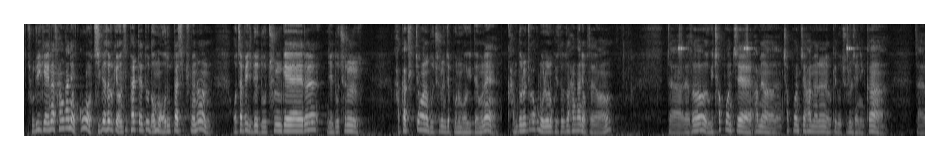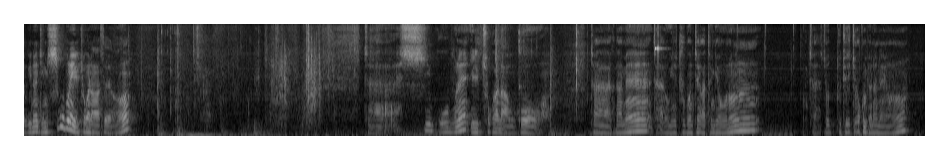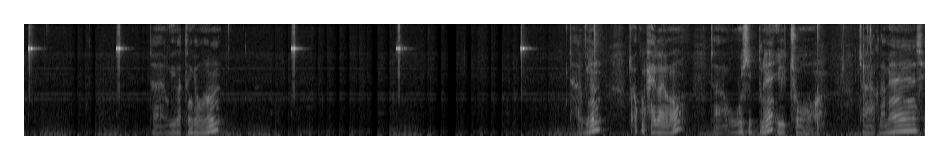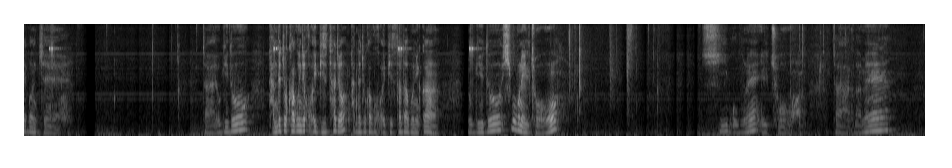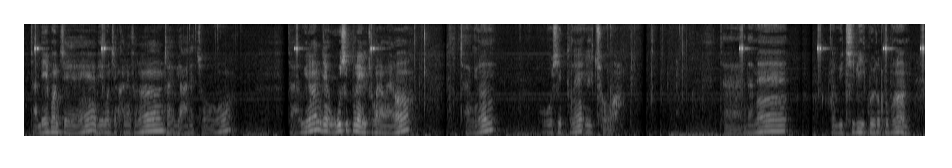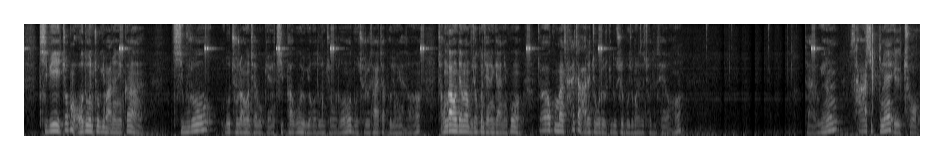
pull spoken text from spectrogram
조리개는 상관이 없고 집에서 이렇게 연습할 때도 너무 어둡다 싶으면은 어차피 이제 노출계를 이제 노출을 각각 측정하는 노출을 이제 보는 거기 때문에 감도를 조금 올려놓고 있어도 상관이 없어요. 자, 그래서 여기 첫 번째 화면, 첫 번째 화면을 이렇게 노출을 재니까 자, 여기는 지금 15분의 1초가 나왔어요. 자, 15분의 1초가 나오고 자, 그 다음에 자, 여기 두 번째 같은 경우는 자, 저 노출이 조금 변하네요. 자, 여기 같은 경우는 자, 여기는 조금 밝아요. 자, 50분의 1초. 자, 그 다음에 세 번째. 자, 여기도 반대쪽하고 이제 거의 비슷하죠. 반대쪽하고 거의 비슷하다 보니까 여기도 15분의 1초. 15분의 1초. 자, 그 다음에 자, 네 번째, 네 번째 칸에서는 자, 여기 아래쪽. 자, 여기는 이제 50분의 1초가 나와요. 자, 여기는 50분의 1초. 자, 그 다음에 여기 집이 있고 이런 부분은 집이 조금 어두운 쪽이 많으니까 집으로 노출을 한번 재볼게요. 집하고 여기 어두운 쪽으로 노출을 살짝 보정해서 정 가운데만 무조건 재는 게 아니고 조금만 살짝 아래쪽으로 이렇게 노출 보정을 해서 줘도 돼요. 자, 여기는 40분의 1초.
